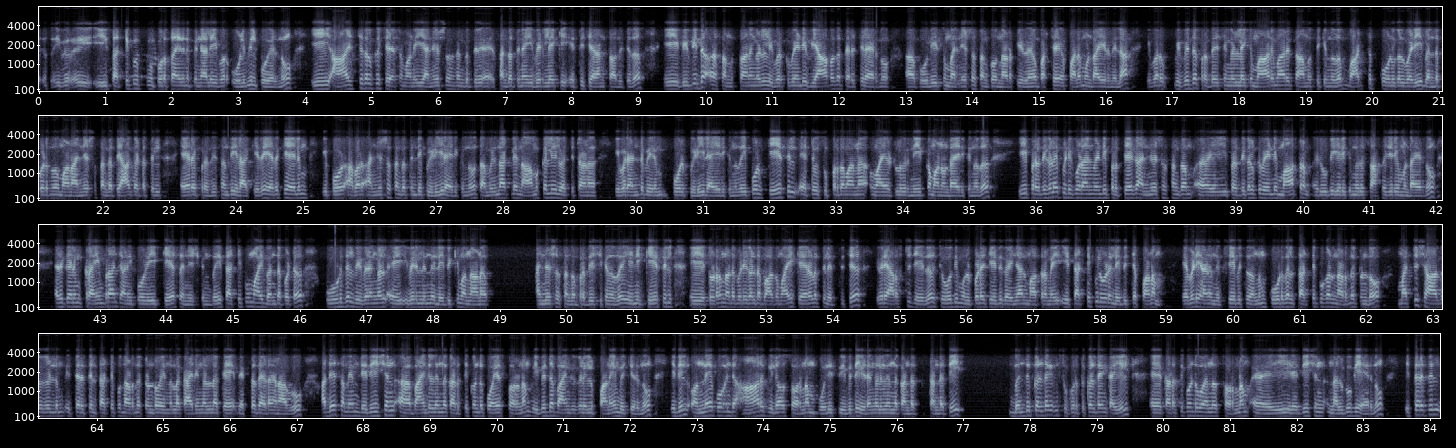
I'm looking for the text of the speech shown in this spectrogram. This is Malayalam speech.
ഈ- തട്ടിപ്പ് പുറത്തായതിന് പിന്നാലെ ഇവർ ഒളിവിൽ പോയിരുന്നു. ഈ ആഴ്ചകൾക്ക് ശേഷമാണ് ഈ അന്വേഷണ സംഘത്തിന് സംഘത്തിന് ഇവരിലേക്ക് എത്തിച്ചേരാൻ സാധിച്ചത്. ഈ വിവിധ സംസ്ഥാനങ്ങളിൽ ഇവർക്ക് വേണ്ടി വ്യാപക തെരച്ചിലായിരുന്നു പോലീസും അന്വേഷണ സംഘവും നടത്തിയത് പക്ഷേ ഫലമുണ്ടായിരുന്നില്ല. ഇവർ വിവിധ പ്രദേശങ്ങളിലേക്ക് മാറി മാറി താമസിക്കുന്നതും വാട്സപ്പ് കോളുകൾ വഴി ബന്ധപ്പെടുന്നതുമാണ് അന്വേഷണ സംഘത്തെ ആ ഘട്ടത്തിൽ ഏറെ പ്രതിസന്ധിയിലാക്കിയത്. ഏതൊക്കെയായാലും ഇപ്പോൾ അവർ അന്വേഷണ സംഘത്തിന്റെ പിടിയിലായിരിക്കുന്നു. തമിഴ്നാട്ടിലെ നാമക്കല്ലിയിൽ വെച്ചിട്ടാണ് ഇവർ രണ്ടുപേരും ഇപ്പോൾ പിടിയിലായിരിക്കുന്നത്. ഇപ്പോൾ കേസിൽ ഏറ്റവും സുപ്രധാനമായിട്ടുള്ള ഒരു നീക്കമാണ് ഉണ്ടായിരിക്കുന്നത്. ഈ പ്രതികളെ പിടികൂടാൻ വേണ്ടി പ്രത്യേക അന്വേഷണ സംഘം ഈ പ്രതികൾക്ക് വേണ്ടി മാത്രം രൂപീകരിക്കുന്ന ഒരു സാഹചര്യം ഉണ്ടായിരുന്നു. ഏതൊക്കെയാലും ക്രൈംബ്രാഞ്ച് ആണ് ഇപ്പോൾ ഈ കേസ് അന്വേഷിക്കുന്നത്. ഈ തട്ടിപ്പുമായി ബന്ധപ്പെട്ട് കൂടുതൽ വിവരങ്ങൾ ഇവരിൽ നിന്ന് ലഭിക്കുമെന്നാണ് അന്വേഷണ സംഘം പ്രതീക്ഷിക്കുന്നത്. ഇനി കേസിൽ ഈ തുടർ നടപടികളുടെ ഭാഗമായി കേരളത്തിൽ എത്തിച്ച് ഇവരെ അറസ്റ്റ് ചെയ്ത് ചോദ്യം ഉൾപ്പെടെ ചെയ്തു കഴിഞ്ഞാൽ മാത്രമേ ഈ തട്ടിപ്പിലൂടെ ലഭിച്ച പണം എവിടെയാണ് നിക്ഷേപിച്ചതെന്നും കൂടുതൽ തട്ടിപ്പുകൾ നടന്നിട്ടുണ്ടോ മറ്റു ശാഖകളിലും ഇത്തരത്തിൽ തട്ടിപ്പ് നടന്നിട്ടുണ്ടോ എന്നുള്ള കാര്യങ്ങളിലൊക്കെ വ്യക്തത ഇടാനാകൂ അതേസമയം രതീശൻ ബാങ്കിൽ നിന്ന് കടത്തിക്കൊണ്ട് പോയ സ്വർണം വിവിധ ബാങ്കുകളിൽ പണയം വെച്ചിരുന്നു. ഇതിൽ ഒന്നേ കിലോ സ്വർണം പോലീസ് വിവിധ ഇടങ്ങളിൽ നിന്ന് കണ്ടെത്തി. ബന്ധുക്കളുടെയും സുഹൃത്തുക്കളുടെയും കയ്യിൽ കടത്തിക്കൊണ്ടുപോകുന്ന സ്വർണം ഈ രതീശൻ നൽകുകയായിരുന്നു. ഇത്തരത്തിൽ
